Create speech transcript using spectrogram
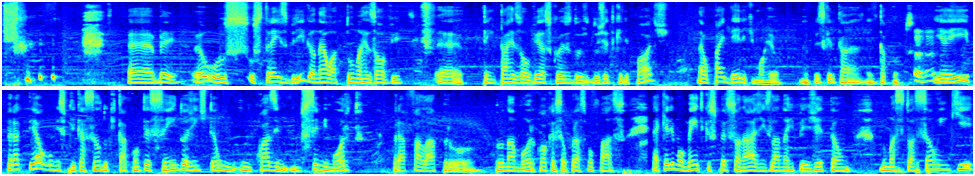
É, bem, eu- os, os três brigam, né? O Atuma resolve é, tentar resolver as coisas do, do jeito que ele pode. É o pai dele que morreu. Né, Por isso que ele tá, ele tá puto. E aí, pra ter alguma explicação do que tá acontecendo, a gente tem um, um quase um semi-morto pra falar pro, pro namoro qual que é o seu próximo passo. É aquele momento que os personagens lá no RPG estão numa situação em que.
